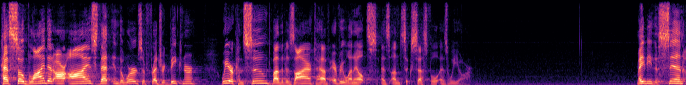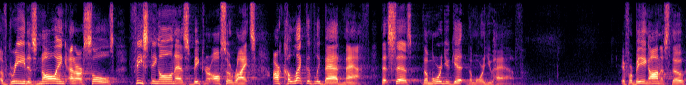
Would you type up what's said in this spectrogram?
has so blinded our eyes that, in the words of Frederick Buechner, we are consumed by the desire to have everyone else as unsuccessful as we are. Maybe the sin of greed is gnawing at our souls, feasting on, as Buechner also writes, our collectively bad math that says the more you get, the more you have. If we're being honest, though,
